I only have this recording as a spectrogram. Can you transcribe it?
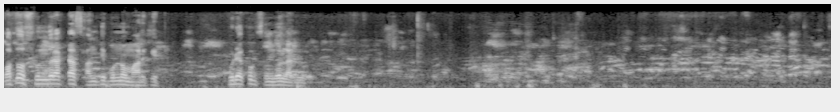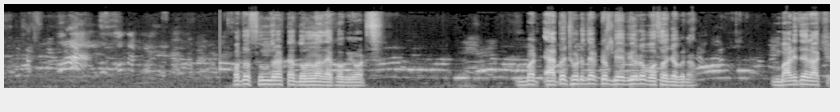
কত সুন্দর একটা শান্তিপূর্ণ মার্কেট। ঘুরে খুব সুন্দর লাগল। কত সুন্দর একটা দোলনা দেখো ভিউয়ার্স বাট এত ছোটতে একটা বেবিরও বসা যাবে না বাড়িতে রাখ-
